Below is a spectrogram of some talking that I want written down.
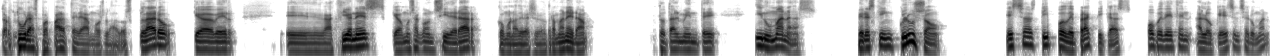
torturas por parte de ambos lados. Claro que va a haber eh, acciones que vamos a considerar, como no debe ser de otra manera, totalmente inhumanas. Pero es que incluso esos tipos de prácticas obedecen a lo que es el ser humano.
